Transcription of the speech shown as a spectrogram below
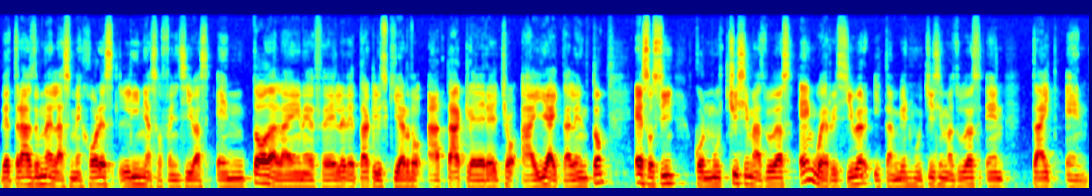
detrás de una de las mejores líneas ofensivas en toda la NFL, de tackle izquierdo a tackle derecho, ahí hay talento. Eso sí, con muchísimas dudas en wide receiver y también muchísimas dudas en tight end,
